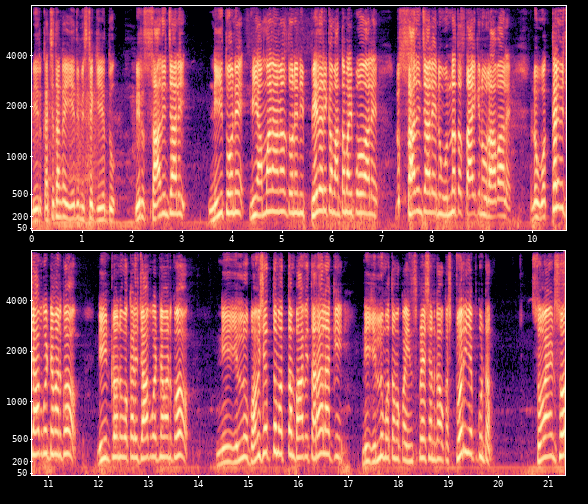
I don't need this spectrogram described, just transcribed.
మీరు ఖచ్చితంగా ఏది మిస్టేక్ చేయొద్దు. మీరు సాధించాలి. నీతోనే మీ అమ్మా నాన్నలతోనే నీ పేదరికం అంతమైపోవాలి. నువ్వు సాధించాలి. నువ్వు ఉన్నత స్థాయికి నువ్వు రావాలి. నువ్వు ఒక్కడివి జాబ్ కొట్టినావనుకో నీ ఇంట్లో నువ్వు ఒక్కడి జాబ్ కొట్టినావనుకో నీ ఇల్లు భవిష్యత్తు మొత్తం భావి తరాలకి నీ ఇల్లు మొత్తం ఒక ఇన్స్పిరేషన్గా ఒక స్టోరీ చెప్పుకుంటారు so and so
